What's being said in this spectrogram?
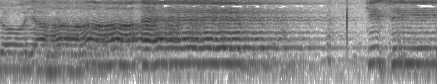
جو یہاں ہے کسی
